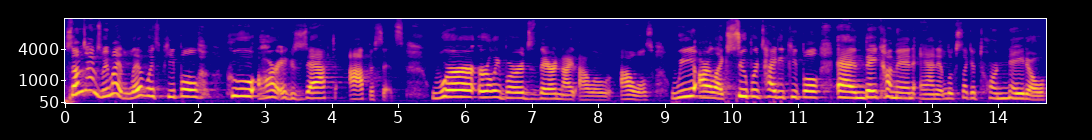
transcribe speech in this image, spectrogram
Sometimes we might live with people who are exact opposites. We're early birds, they're night owl, owls. We are like super tidy people, and they come in and it looks like a tornado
